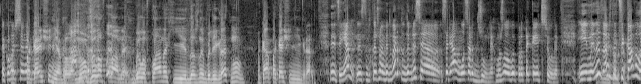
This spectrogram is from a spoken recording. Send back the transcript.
Такого ще не Пока було. еще не было, но было в планах. Было в планах и должны были играть, но пока, пока еще не играли. Дивіться, я е, скажу вам відверто, дивлюся серіал Моцарт в джунглях. Можливо, ви про таке чули. І мене завжди тільки. цікавило,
